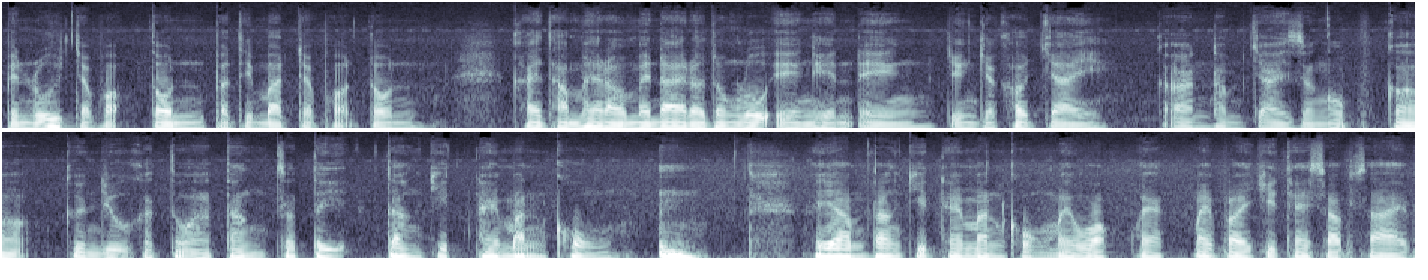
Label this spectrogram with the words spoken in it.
เป็นรู้เฉพาะตน ปฏิบัติเฉพาะตน ใครทำให้เราไม่ได้เราต้องรู้เองเห็นเอง จึงจะเข้าใจ การทำใจสงบก็ขึ้นอยู่กับตัวตั้งสติ ตั้งจิตให้มั่นคงพยายามตั้งจิตให้มั่นคงไม่วอกแวก ไม่ปล่อยจิตให้สับสายไป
